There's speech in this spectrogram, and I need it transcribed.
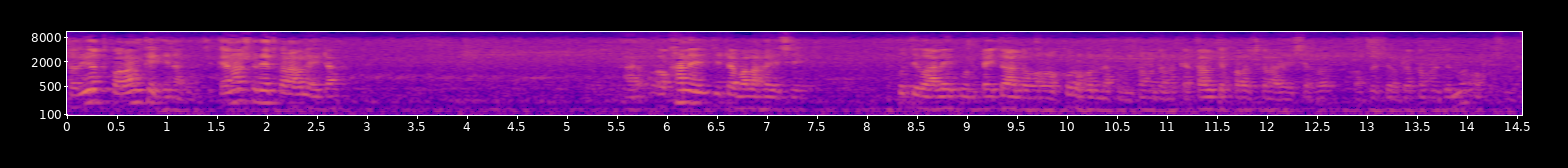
শরীয়ত করণকে ঘৃণা করেছে। কেন শরীয়ত করা হলো এটা? আর ওখানে যেটা বলা হয়েছে, কুতিবা আলাইকুম কাইতাল করহল্লাকুম তোমাদের কেতালকে খরচ করা হয়েছে, অথচ ওটা তোমার জন্য হলো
